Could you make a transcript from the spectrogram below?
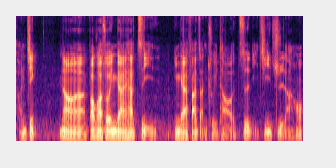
环境。那包括说，应该他自己应该发展出一套治理机制，然后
